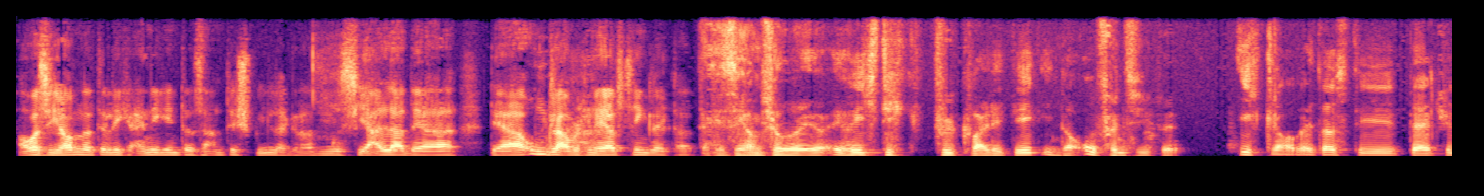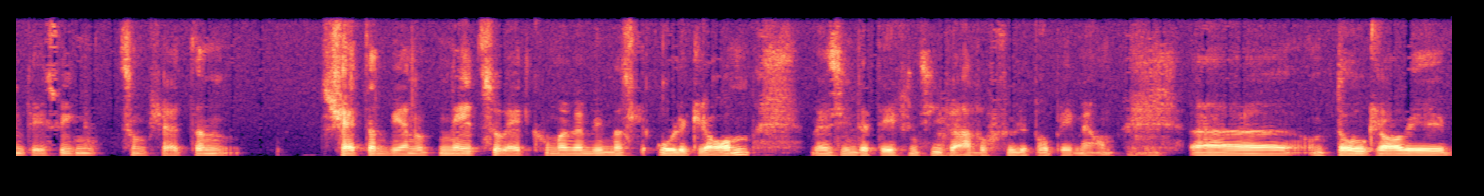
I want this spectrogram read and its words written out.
aber sie haben natürlich einige interessante Spieler. Gerade Musiala, der, der unglaublichen Herbst hingelegt hat. Also sie haben schon äh, richtig viel Qualität in der Offensive. Ich glaube, dass die Deutschen deswegen zum Scheitern scheitern werden und nicht so weit kommen werden, wie wir es alle glauben, weil sie in der Defensive einfach viele Probleme haben. Äh, und da, glaube ich,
